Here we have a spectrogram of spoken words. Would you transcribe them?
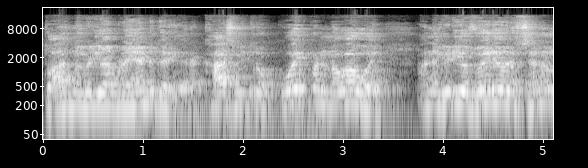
તો આજનો વીડિયો આપણે એન્ડ કરીએ અને ખાસ મિત્રો, કોઈ પણ નવા હોય અને વીડિયો જોઈ રહ્યો અને ચેનલ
